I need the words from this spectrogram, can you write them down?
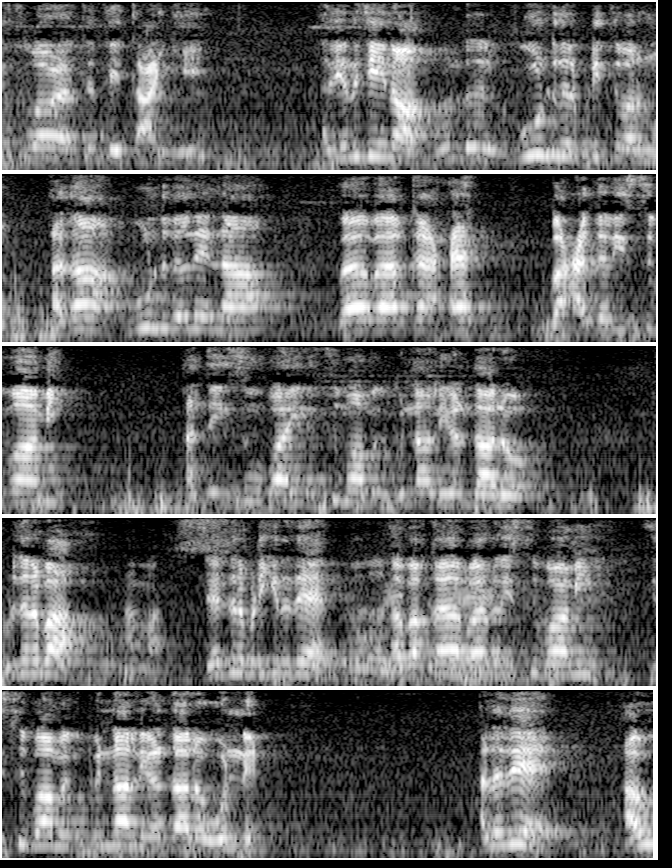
இஸ்திக்பால் அர்த்தத்தை தாங்கி அது என்ன செய்யணும்? ஊண்டுதல். ஊண்டுதல் பிடித்து வரணும். அதான் ஊண்டுதல் என்ன? பஅதல் இஸ்வாமி அந்த இஸ்மு வாயில் இஸ்மாமுக்கு பின்னால் நிகழ்ந்தாலோ? அப்படிதானப்பா எத்தனை படிக்கிறது. பக்க பஅதல் இஸ்வாமி இஸ்வாமுக்கு பின்னால் நிகழ்ந்தாலோ? ஒண்ணு. அல்லது அவு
